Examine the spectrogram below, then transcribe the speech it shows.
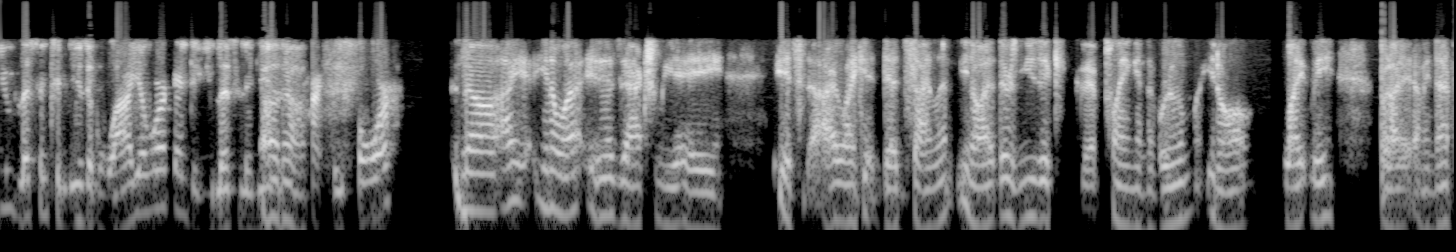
you listen to music while you're working? Do you listen to music oh, no. before? No, I. You know what? It is actually a. It's. I like it dead silent. You know, I, there's music playing in the room. You know, lightly, but I, I mean that's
